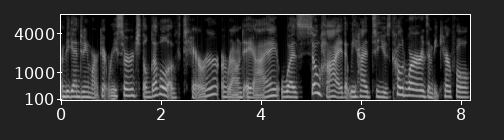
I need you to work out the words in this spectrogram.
and began doing market research, the level of terror around AI was so high that we had to use code words and be careful.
